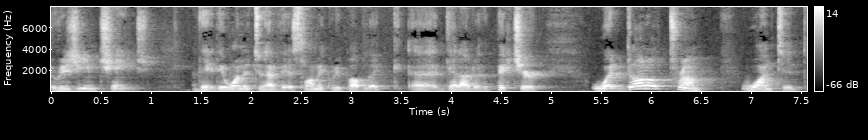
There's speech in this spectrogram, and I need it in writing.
regime change. They, they wanted to have the Islamic Republic uh, get out of the picture. What Donald Trump wanted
